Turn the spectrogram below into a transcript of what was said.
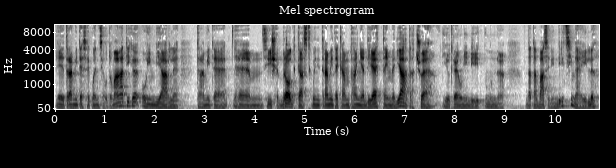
eh, tramite sequenze automatiche o inviarle tramite, ehm, si dice broadcast, quindi tramite campagna diretta immediata, cioè io creo un, indiri- un database di indirizzi mail,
